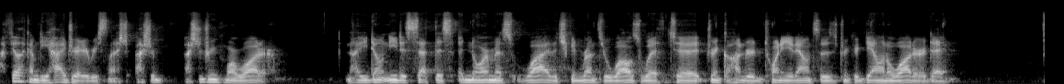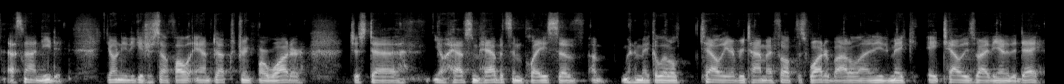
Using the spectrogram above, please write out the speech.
I feel like I'm dehydrated recently. I, sh- I should, I should drink more water. Now you don't need to set this enormous why that you can run through walls with to drink 128 ounces, drink a gallon of water a day. That's not needed. You don't need to get yourself all amped up to drink more water. Just uh, you know, have some habits in place of I'm going to make a little tally every time I fill up this water bottle, and I need to make eight tallies by the end of the day.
